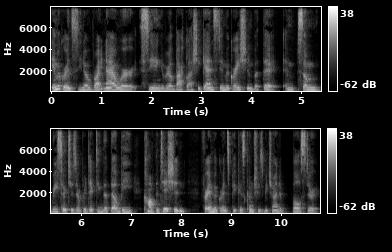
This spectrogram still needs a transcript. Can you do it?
immigrants. You know, right now we're seeing a real backlash against immigration, but there, some researchers are predicting that there'll be competition for immigrants because countries will be trying to bolster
